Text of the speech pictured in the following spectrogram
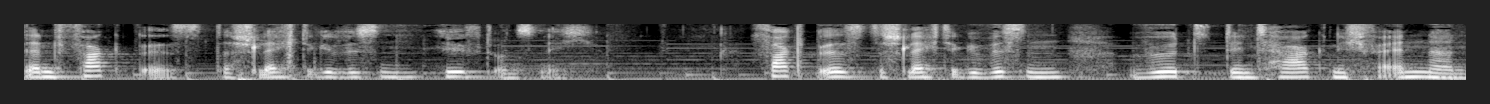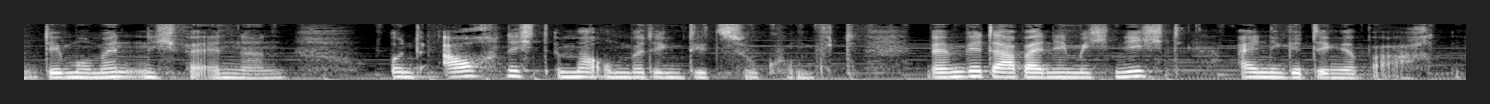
Denn Fakt ist, das schlechte Gewissen hilft uns nicht. Fakt ist, das schlechte Gewissen wird den Tag nicht verändern, den Moment nicht verändern und auch nicht immer unbedingt die Zukunft, wenn wir dabei nämlich nicht einige Dinge beachten.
